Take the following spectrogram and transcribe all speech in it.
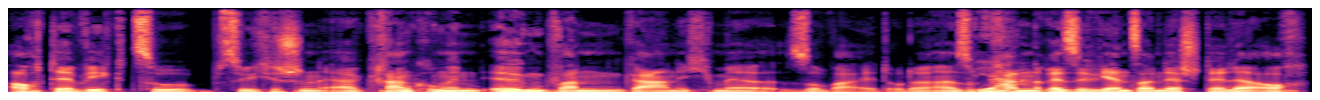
auch der Weg zu psychischen Erkrankungen irgendwann gar nicht mehr so weit, oder? Also ja. kann Resilienz an der Stelle auch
